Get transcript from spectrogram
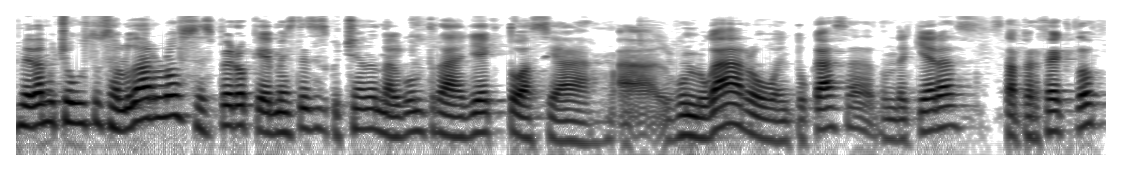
me da mucho gusto saludarlos. Espero que me estés escuchando en algún trayecto hacia algún lugar o en tu casa, donde quieras. Está perfecto.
